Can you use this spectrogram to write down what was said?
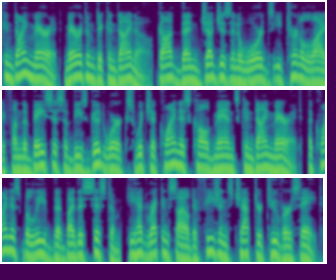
Condign merit meritum de condigno God then judges and awards eternal life on the basis of these good works which Aquinas called man's condign merit. Aquinas believed that by this system, he had reconciled Ephesians chapter 2 verse 8,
